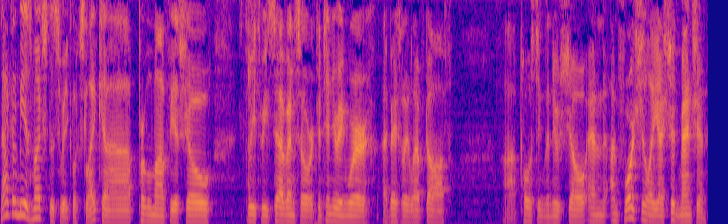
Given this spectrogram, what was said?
Not going to be as much this week, looks like. Uh, Purple Mafia Show 337. So we're continuing where I basically left off, uh, posting the new show. And unfortunately, I should mention,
